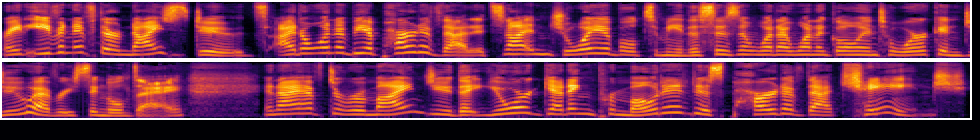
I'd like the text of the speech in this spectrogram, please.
right? Even if they're nice dudes, I don't want to be a part of that. It's not enjoyable to me. This isn't what I want to go into work and do every single day. And I have to remind you that you're getting promoted is part of that change.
